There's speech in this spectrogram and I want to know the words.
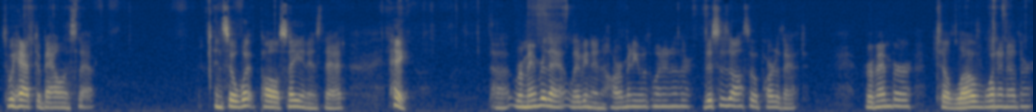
so we have to balance that. And so what Paul's saying is that, hey, uh, remember that living in harmony with one another. This is also a part of that. Remember to love one another,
